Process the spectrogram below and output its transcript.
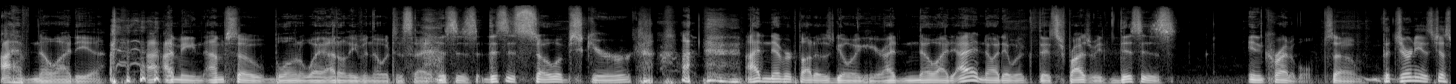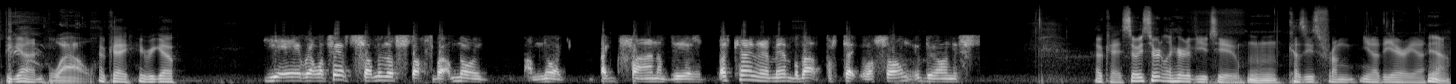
I have no idea. I, I mean, I'm so blown away. I don't even know what to say. This is this is so obscure. I never thought it was going here. I had no idea. I had no idea what that surprised me. This is incredible. So, The journey has just begun. wow. Okay, here we go. Yeah, well, I've heard some of their stuff, but I'm not. I'm not a big fan of theirs. I can't remember that particular song, to be honest. Okay, so he certainly heard of U2 because mm-hmm. he's from you know the area. Yeah.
